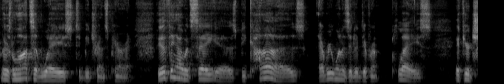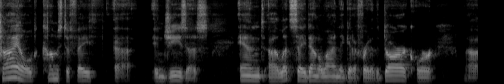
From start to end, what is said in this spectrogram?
there's lots of ways to be transparent. The other thing I would say is because everyone is at a different place, if your child comes to faith uh, in Jesus, and uh, let's say down the line they get afraid of the dark, or uh,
